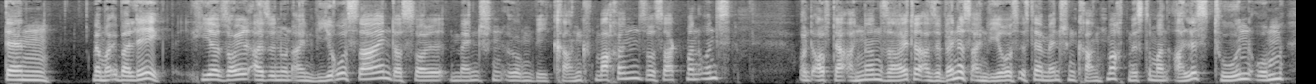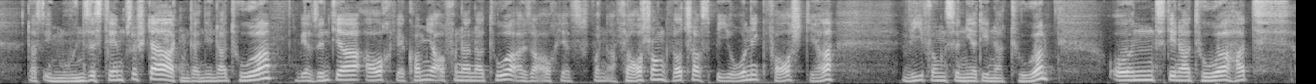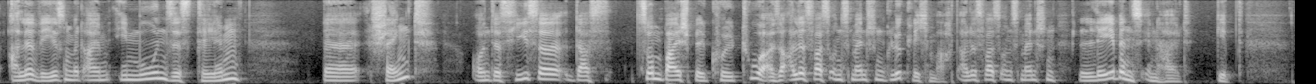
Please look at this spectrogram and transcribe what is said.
denn wenn man überlegt, hier soll also nun ein Virus sein, das soll Menschen irgendwie krank machen, so sagt man uns. Und auf der anderen Seite, also wenn es ein Virus ist, der Menschen krank macht, müsste man alles tun, um das Immunsystem zu stärken. Denn die Natur, wir sind ja auch, wir kommen ja auch von der Natur, also auch jetzt von der Forschung, Wirtschaftsbionik forscht ja, wie funktioniert die Natur. Und die Natur hat alle Wesen mit einem Immunsystem beschenkt. Und es hieße, dass zum Beispiel Kultur, also alles, was uns Menschen glücklich macht, alles, was uns Menschen Lebensinhalt gibt,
